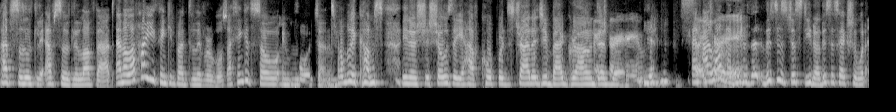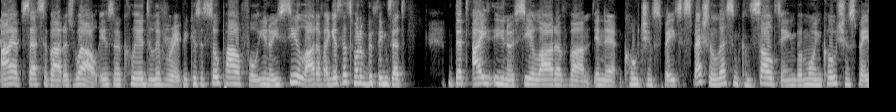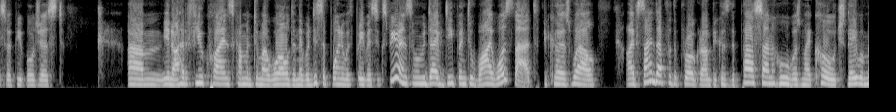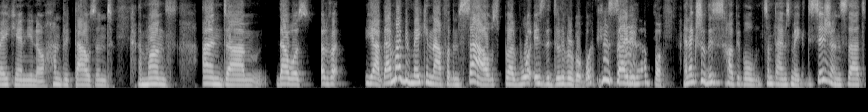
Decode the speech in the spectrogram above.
Absolutely, absolutely love that, and I love how you're thinking about deliverables. I think it's so mm-hmm. important. Probably comes, you know, sh- shows that you have corporate strategy background, so and yeah, so and I love that because this is just, you know, this is actually what I obsess about as well is a clear delivery because it's so powerful. You know, you see a lot of. I guess that's one of the things that that I, you know, see a lot of um, in the coaching space, especially less in consulting, but more in coaching space where people just um, you know, I had a few clients come into my world and they were disappointed with previous experience. And when we dive deep into why was that? Because, well, I've signed up for the program because the person who was my coach, they were making, you know, hundred thousand a month. And um, that was, I was like, yeah, they might be making that for themselves, but what is the deliverable? What are you signing up for? And actually, this is how people sometimes make decisions that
